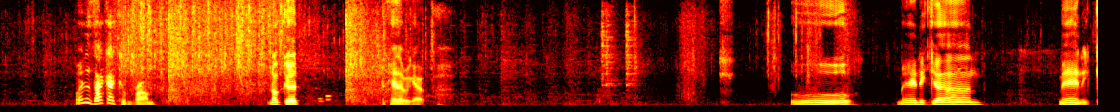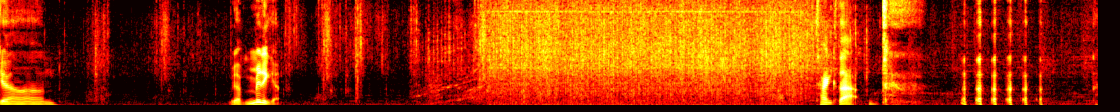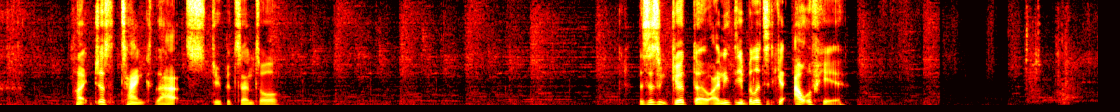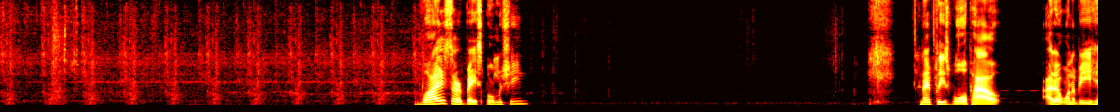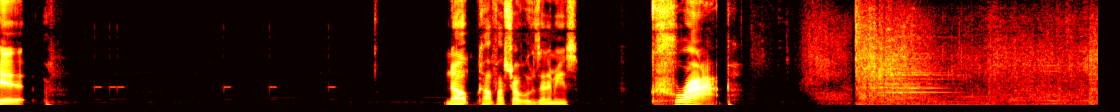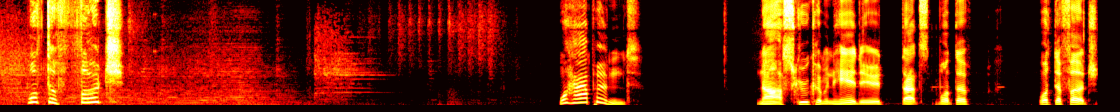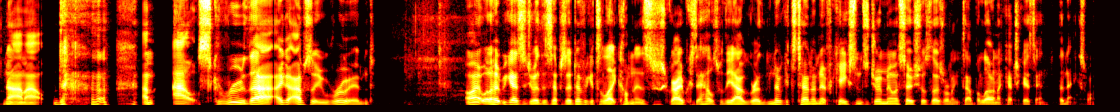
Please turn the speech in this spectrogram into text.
Where did that guy come from? Not good. Okay, there we go. Ooh. Minigun. Minigun. We have minigun. Tank that. like, just tank that, stupid centaur. This isn't good, though. I need the ability to get out of here. Why is there a baseball machine? Can I please warp out? I don't want to be here. Nope, can't fast travel with his enemies. Crap. What the fudge? What happened? Nah, screw coming here, dude. That's what the what the fudge? Nah, I'm out. I'm out. Screw that. I got absolutely ruined. Alright, well, I hope you guys enjoyed this episode. Don't forget to like, comment, and subscribe because it helps with the algorithm. Don't forget to turn on notifications. Join me on my socials. Those are linked down below, and I'll catch you guys in the next one.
